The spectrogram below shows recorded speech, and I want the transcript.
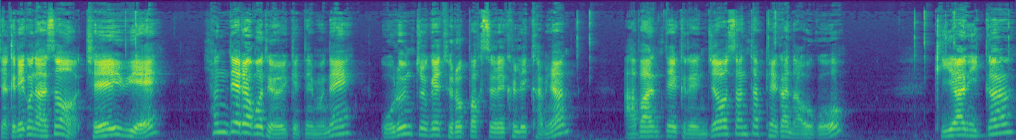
자, 그리고 나서 제일 위에 현대라고 되어 있기 때문에 오른쪽에 드롭박스를 클릭하면 아반떼 그랜저 산타페가 나오고 기아니까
